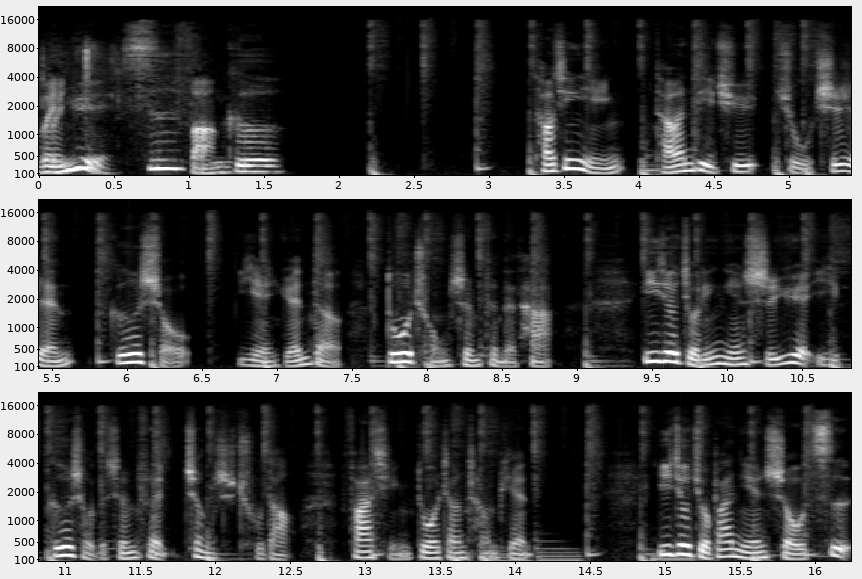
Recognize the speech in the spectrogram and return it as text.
文乐私房歌。陶晶莹，台湾地区主持人、歌手、演员等多重身份的她，一九九零年十月以歌手的身份正式出道，发行多张唱片。一九九八年首次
